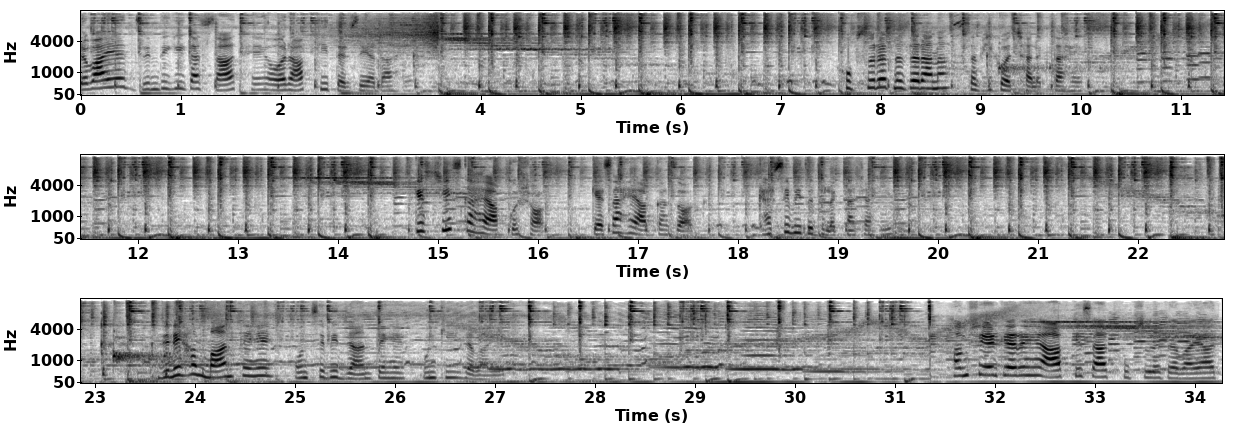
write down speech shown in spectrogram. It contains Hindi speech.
रवायत ज़िंदगी का साथ है और आपकी तर्ज अदा है। खूबसूरत नज़र आना सभी को अच्छा लगता है। किस चीज़ का है आपको शौक? कैसा है आपका शौक घर से भी तो झलकना चाहिए। जिन्हें हम मानते हैं, उनसे भी जानते हैं उनकी रवायत। हम शेयर कर रहे हैं आपके साथ खूबसूरत रवायात।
